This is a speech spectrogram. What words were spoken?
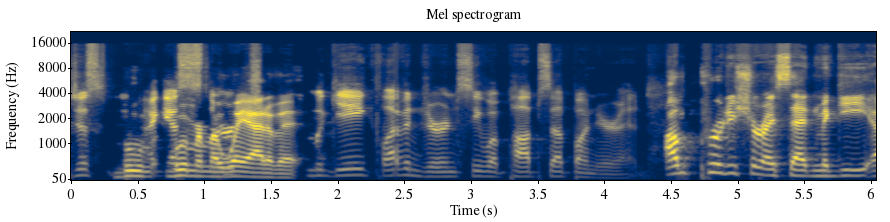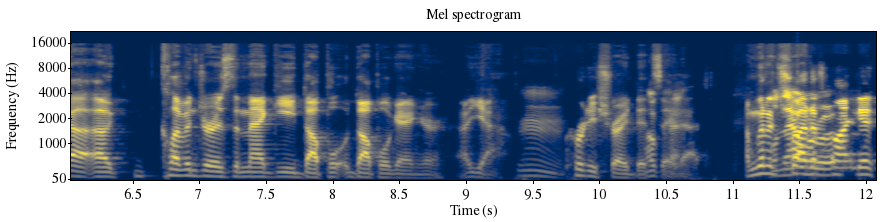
Just boom, guess boomer my way out of it. McGee Cleavinger and see what pops up on your end. I'm pretty sure I said McGee, uh, uh Cleavinger is the McGee doppel, doppelganger. Uh, yeah, Hmm. pretty sure I did say that. I'm gonna Well, try to find it,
